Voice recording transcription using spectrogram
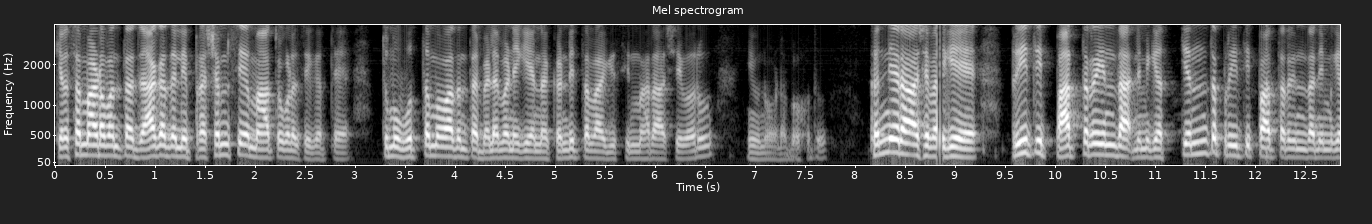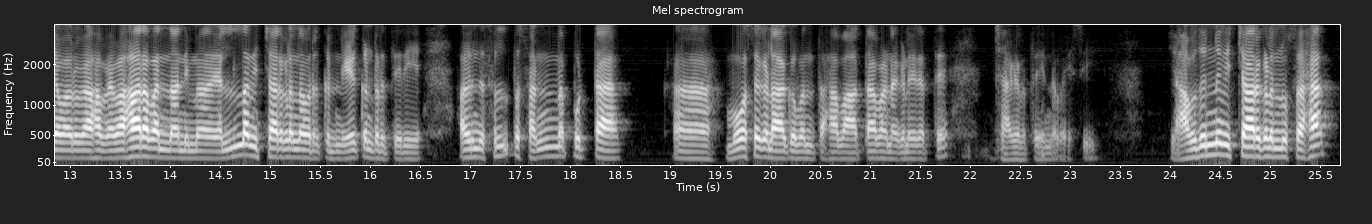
ಕೆಲಸ ಮಾಡುವಂಥ ಜಾಗದಲ್ಲಿ ಪ್ರಶಂಸೆಯ ಮಾತುಗಳು ಸಿಗುತ್ತೆ. ತುಂಬ ಉತ್ತಮವಾದಂಥ ಬೆಳವಣಿಗೆಯನ್ನು ಖಂಡಿತವಾಗಿ ಸಿಂಹರಾಶಿಯವರು ನೀವು ನೋಡಬಹುದು. ಕನ್ಯಾ ರಾಶಿಯವರಿಗೆ ಪ್ರೀತಿ ಪಾತ್ರರಿಂದ ನಿಮಗೆ ಅತ್ಯಂತ ಪ್ರೀತಿ ಪಾತ್ರರಿಂದ ನಿಮಗೆ ಅವರ ವ್ಯವ- ವ್ಯವಹಾರವನ್ನು, ನಿಮ್ಮ ಎಲ್ಲ ವಿಚಾರಗಳನ್ನು ಅವ್ರ ಕಂಡು, ಹೇಳ್ಕೊಂಡಿರ್ತೀರಿ. ಅದರಿಂದ ಸ್ವಲ್ಪ ಸಣ್ಣ ಪುಟ್ಟ ಮೋಸಗಳಾಗುವಂತಹ ವಾತಾವರಣಗಳಿರುತ್ತೆ. ಜಾಗ್ರತೆಯನ್ನು ವಹಿಸಿ. ಯಾವುದನ್ನು ವಿಚಾರಗಳನ್ನು ಸಹ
